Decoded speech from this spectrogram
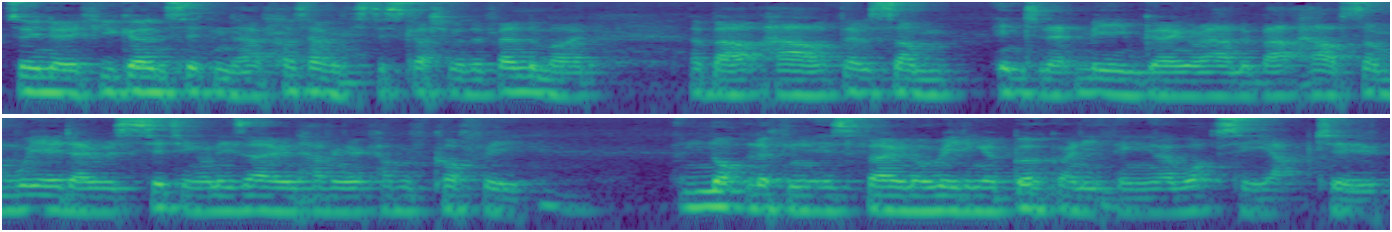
So you know, if you go and sit and have, I was having this discussion with a friend of mine about how there was some internet meme going around about how some weirdo was sitting on his own having a cup of coffee and not looking at his phone or reading a book or anything. You know, what's he up to?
